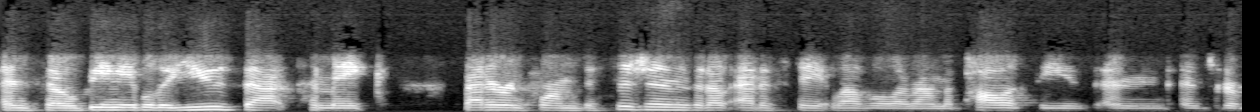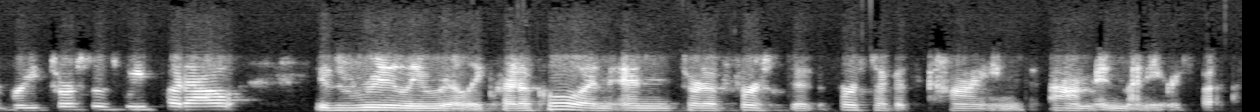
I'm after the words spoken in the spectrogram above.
And so, being able to use that to make better informed decisions at a, at a state level around the policies and, and sort of resources we put out is really, really critical and, and sort of first, first of its kind um, in many respects.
